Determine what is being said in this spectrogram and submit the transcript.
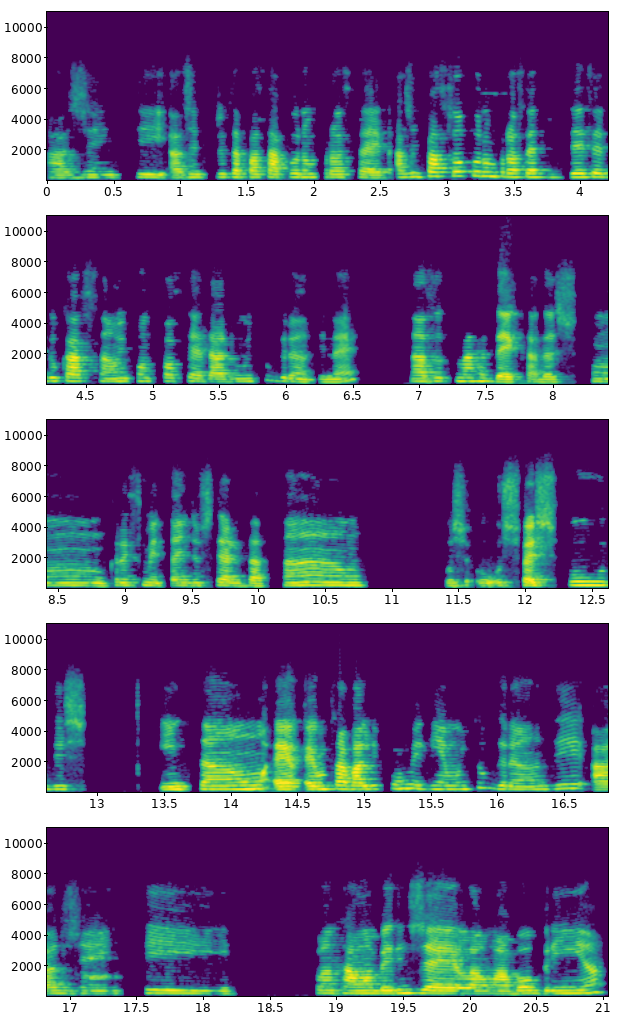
a gente, a gente precisa passar por um processo. A gente passou por um processo de deseducação enquanto sociedade muito grande, né? Nas últimas décadas, com o crescimento da industrialização, os, os fast foods. Então, é, é um trabalho de formiguinha muito grande a gente plantar uma berinjela, uma abobrinha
